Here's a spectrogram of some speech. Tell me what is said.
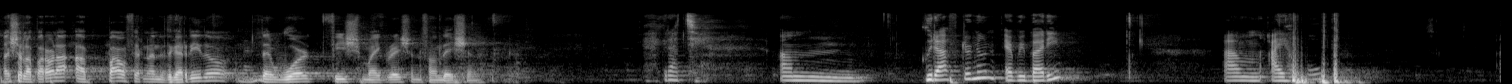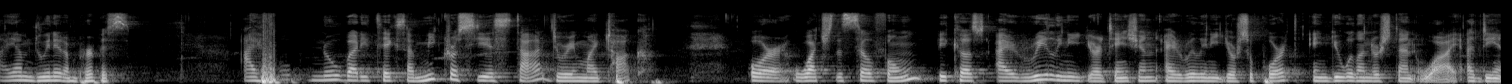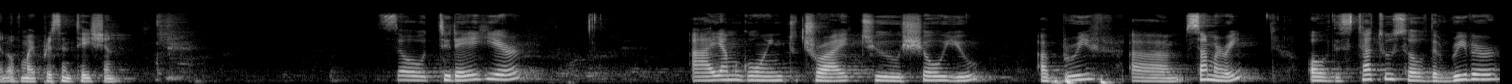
Lascio la parola a Pao Fernández Garrido del World Fish Migration Foundation. Grazie. Um, good afternoon, everybody. Um, I hope I am doing it on purpose. I hope nobody takes a micro siesta during my talk or watch the cell phone because I really need your attention, I really need your support, and you will understand why at the end of my presentation. So today here, I am going to try to show you a brief um, summary of the status of the river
